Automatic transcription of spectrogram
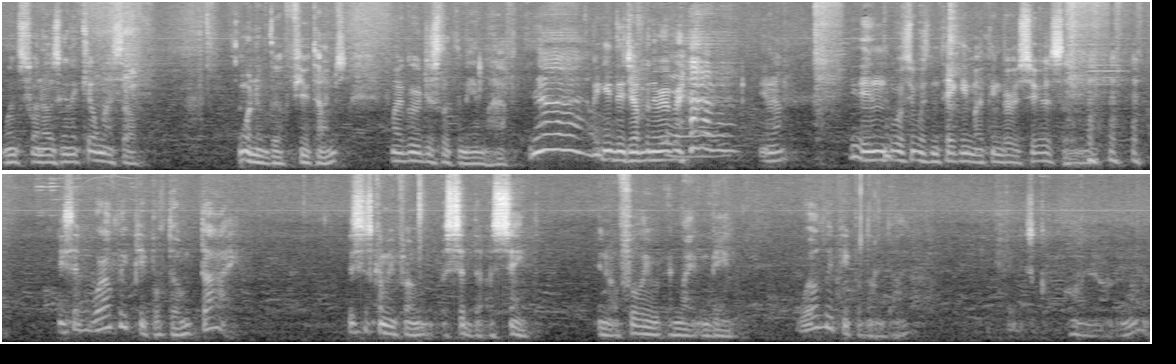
Once, when I was going to kill myself, one of the few times, my guru just looked at me and laughed. Yeah, we can do jump in the river. Yeah. you know, he didn't, wasn't taking my thing very seriously. He said, worldly people don't die. This is coming from a siddha, a saint, you know, a fully enlightened being. Worldly people don't die. They just go on and on and on.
